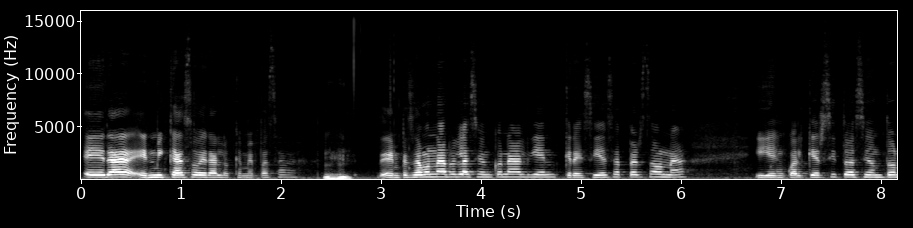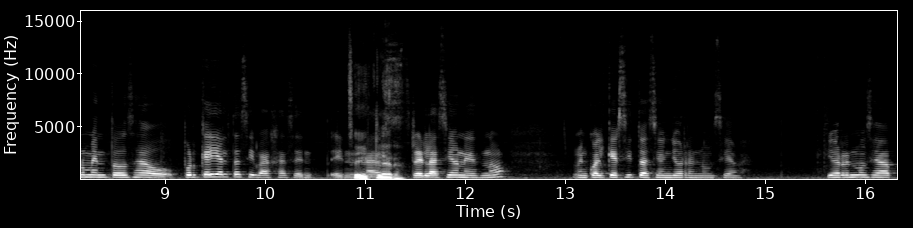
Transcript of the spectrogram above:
era, en mi caso, era lo que me pasaba. Empezaba una relación con alguien, crecía esa persona y en cualquier situación tormentosa o porque hay altas y bajas en, las relaciones, ¿no? En cualquier situación yo renunciaba. Yo renunciaba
